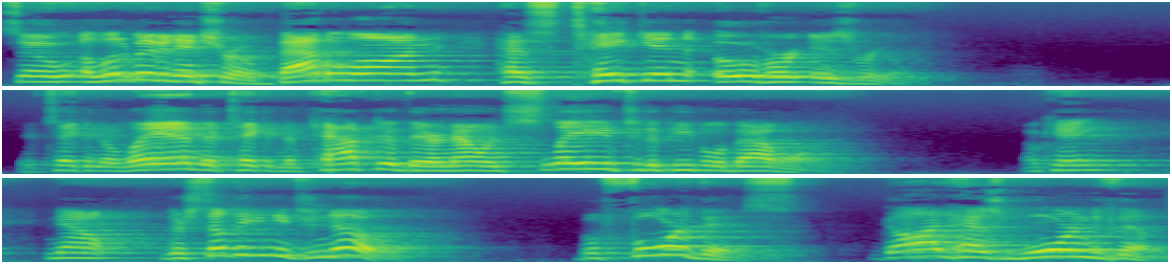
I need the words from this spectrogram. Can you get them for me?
So, a little bit of an intro. Babylon has taken over Israel. They've taken their land, they've taken them captive, they are now enslaved to the people of Babylon. Okay? Now, there's something you need to know. Before this, God has warned them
